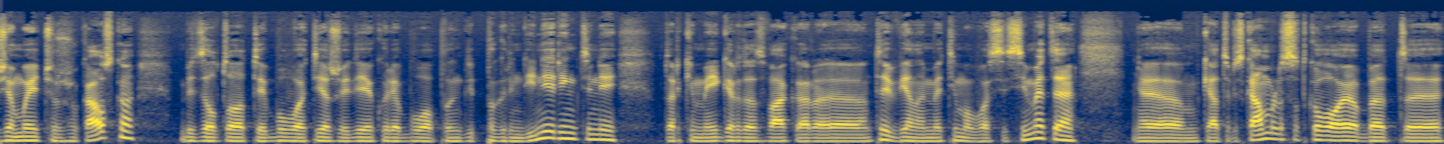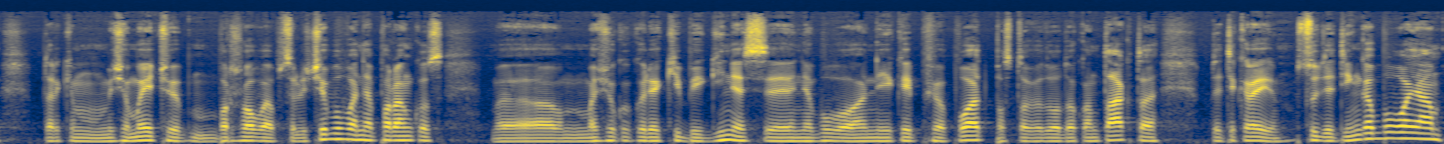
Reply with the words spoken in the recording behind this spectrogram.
Žemaičio Žukausko, vis dėlto tai buvo tie žaidėjai, kurie buvo pagrindiniai rinktiniai. Tarkime, Eigerdas vakar taip vieną metimą vos įsimetė, keturis kamuolius atkovojo, bet tarkim, Žemaičiui varžovai absoliučiai buvo neparankus, mažiukai, kurie kybiai gynėsi, nebuvo nei kaip kvepuot, pastovi duodo kontaktą, tai tikrai sudėtinga buvo jam.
